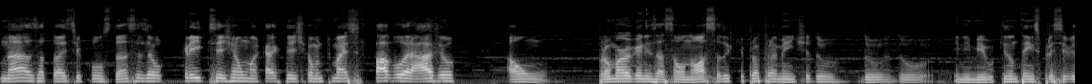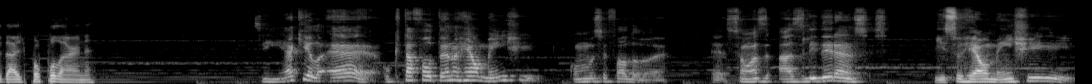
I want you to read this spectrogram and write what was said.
nas atuais circunstâncias eu creio que seja uma característica muito mais favorável a um para uma organização nossa do que propriamente do, do, do, inimigo que não tem expressividade popular, né? Sim, é aquilo. É, o que está faltando realmente, como você falou, é, é, são as, as lideranças. Isso realmente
